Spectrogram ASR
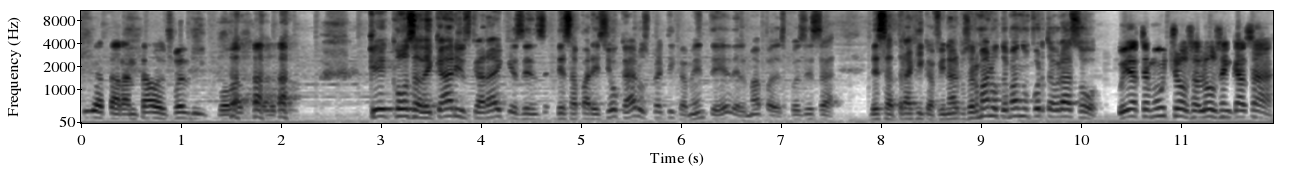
sigue atarantado después del Qué cosa de Carius, caray, que desapareció Carius prácticamente ¿eh? del mapa después de esa, de esa trágica final. Pues hermano, te mando un fuerte abrazo. Cuídate mucho, saludos en casa.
